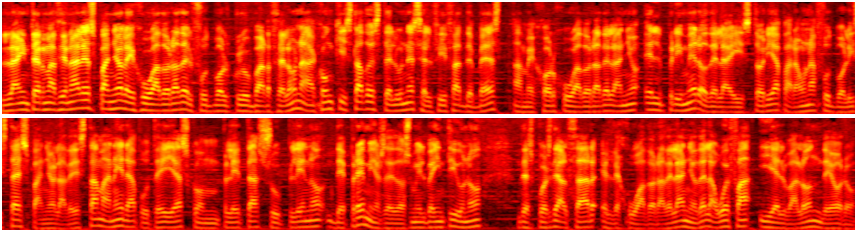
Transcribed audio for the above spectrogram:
La internacional española y jugadora del Fútbol Club Barcelona ha conquistado este lunes el FIFA The Best a mejor jugadora del año, el primero de la historia para una futbolista española. De esta manera, Putellas completa su pleno de premios de 2021 después de alzar el de jugadora del año de la UEFA y el Balón de Oro.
